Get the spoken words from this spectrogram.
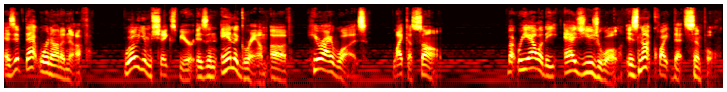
As if that were not enough, William Shakespeare is an anagram of Here I Was, like a psalm. But reality, as usual, is not quite that simple.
